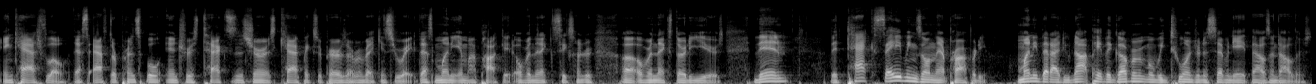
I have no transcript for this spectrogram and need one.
in cash flow. That's after principal, interest, taxes, insurance, capex, repairs, and vacancy rate. That's money in my pocket over the next 600 uh, over the next 30 years. Then the tax savings on that property, money that I do not pay the government, will be $278,000.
